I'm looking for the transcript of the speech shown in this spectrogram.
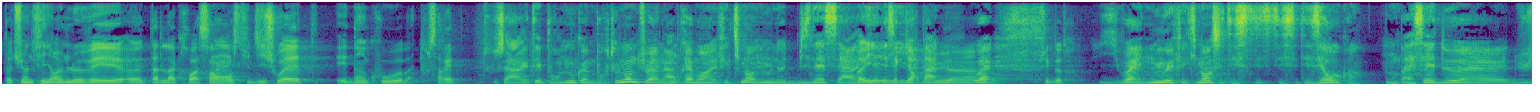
Toi, tu viens de finir une levée, tu as de la croissance, tu te dis chouette, et d'un coup, bah, tout s'arrête. Tout s'est arrêté pour nous comme pour tout le monde, tu vois. Mais mhm. après, bon, effectivement, nous, notre business s'est arrêté. Il y a des secteurs plus ouais. que d'autres ouais, nous effectivement c'était zéro quoi. On passait de euh, du,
